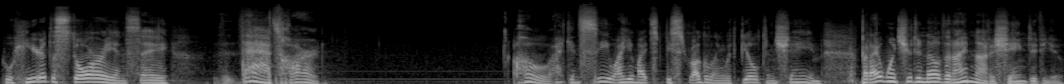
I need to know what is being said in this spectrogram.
who hear the story and say, That's hard. Oh, I can see why you might be struggling with guilt and shame, but I want you to know that I'm not ashamed of you.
